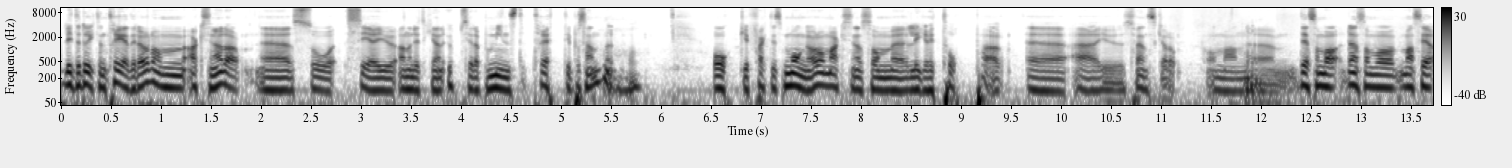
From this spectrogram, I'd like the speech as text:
lite drygt en tredjedel av de aktierna där eh, så ser ju analytikerna uppsida på minst 30% nu. Mm. Och faktiskt många av de aktierna som eh, ligger i topp här eh, är ju svenska då. Om man, mm. det som var, den som var, man ser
